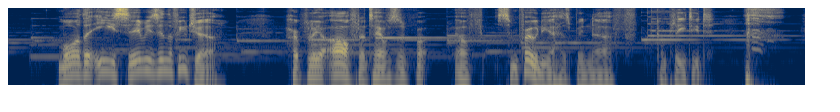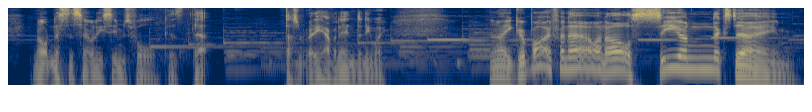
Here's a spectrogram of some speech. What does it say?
more of the E series in the future. Hopefully after Tales of, of Symphonia has been uh, completed. Not necessarily Sims 4, because that doesn't really have an end anyway. Alright, goodbye for now, and I'll see you next time.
